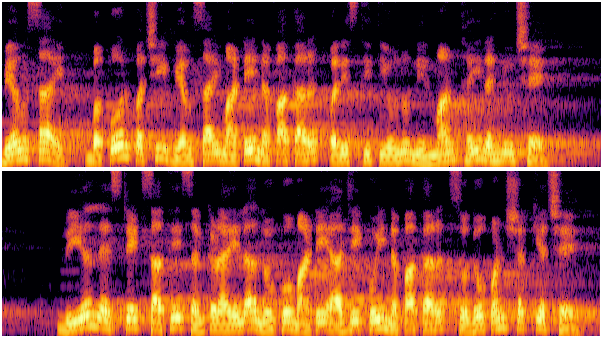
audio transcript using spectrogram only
વ્યવસાય, બપોર પછી વ્યવસાય માટે નફાકારક પરિસ્થિતિઓનું નિર્માણ થઈ રહ્યું છે. રિયલ એસ્ટેટ સાથે સંકળાયેલા લોકો માટે આજે કોઈ નફાકારક સોદો પણ શક્ય છે.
